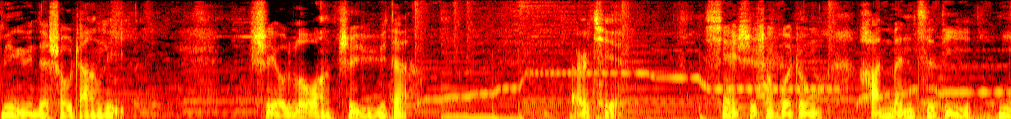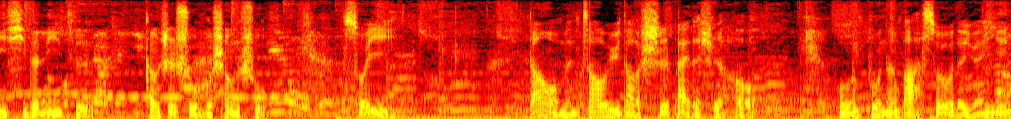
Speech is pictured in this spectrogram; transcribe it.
命运的手掌里是有漏网之鱼的，而且现实生活中寒门子弟逆袭的例子更是数不胜数。所以，当我们遭遇到失败的时候，我们不能把所有的原因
